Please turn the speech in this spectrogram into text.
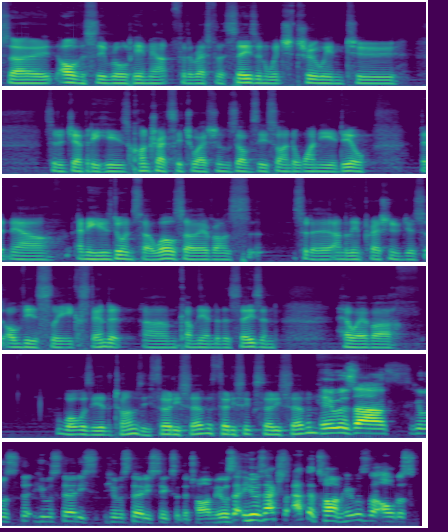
so obviously ruled him out for the rest of the season, which threw into sort of jeopardy his contract situation because obviously he signed a one year deal. But now, and he was doing so well, so everyone's sort of under the impression he'd just obviously extend it um, come the end of the season. However, what was he at the time? Was he 37, 36, 37? He was uh he was th- he was thirty he was thirty six at the time. He was he was actually at the time he was the oldest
